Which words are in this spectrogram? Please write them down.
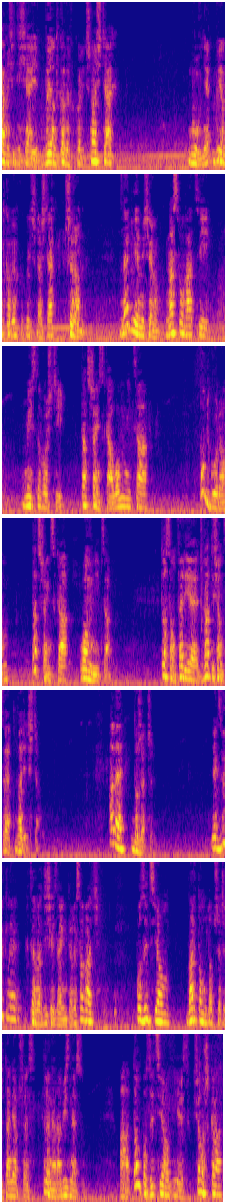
Spotykamy się dzisiaj w wyjątkowych okolicznościach, głównie w wyjątkowych okolicznościach przyrody. Znajdujemy się na Słowacji, w miejscowości Tatrzańska Łomnica, pod górą Tatrzańska Łomnica. To są ferie 2020. Ale do rzeczy. Jak zwykle chcę Was dzisiaj zainteresować pozycją wartą do przeczytania przez trenera biznesu. A tą pozycją jest książka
